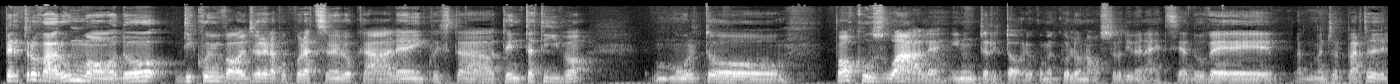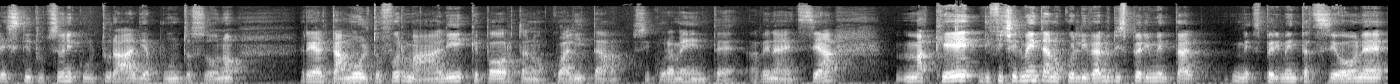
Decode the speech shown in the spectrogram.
per trovare un modo di coinvolgere la popolazione locale in questo tentativo molto poco usuale in un territorio come quello nostro di Venezia, dove la maggior parte delle istituzioni culturali appunto sono realtà molto formali che portano qualità sicuramente a Venezia, ma che difficilmente hanno quel livello di sperimenta- sperimentazione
